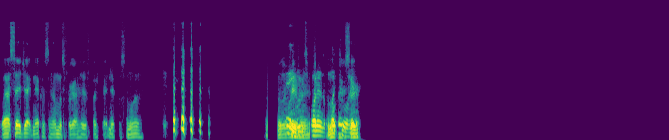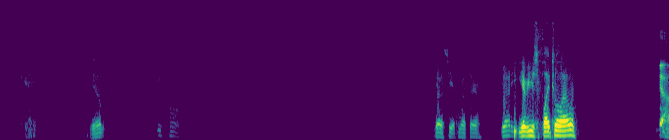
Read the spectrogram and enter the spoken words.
When I said Jack Nicholson, I almost forgot who the fuck Jack Nicholson was. I was like, Hey, wait a we minute. spotted a I'm flight not very tool. sure. Yep. You gotta see it from up there. You, know how to, you ever use a flight tool, Alan? Yeah.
